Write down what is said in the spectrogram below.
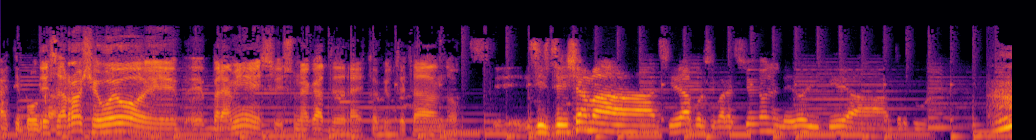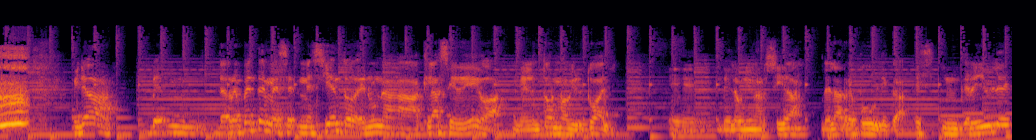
a este podcast. desarrolle huevo, eh, eh, para mí es, es una cátedra esto que usted está dando. Si, si se llama ansiedad por separación, le doy pie a Tortuga. Mirá, de, de repente me, me siento en una clase de EVA, en el entorno virtual eh, de la Universidad de la República. Es increíble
